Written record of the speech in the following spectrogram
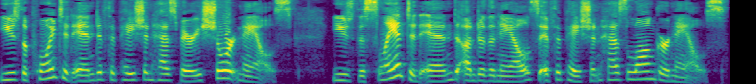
Use the pointed end if the patient has very short nails. Use the slanted end under the nails if the patient has longer nails.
